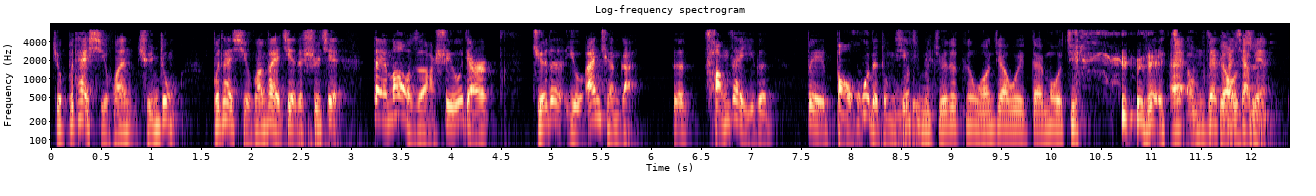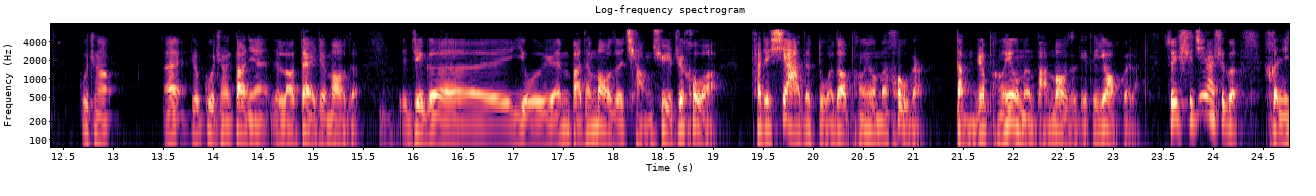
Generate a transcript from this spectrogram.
就不太喜欢群众，不太喜欢外界的世界。戴帽子啊，是有点觉得有安全感。呃，藏在一个被保护的东西里面。我怎么觉得跟王家卫戴墨镜？哎，我们再看下面，顾城，哎，这顾城当年老戴这帽子，这个有人把他帽子抢去之后啊，他就吓得躲到朋友们后边，等着朋友们把帽子给他要回来。所以实际上是个很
